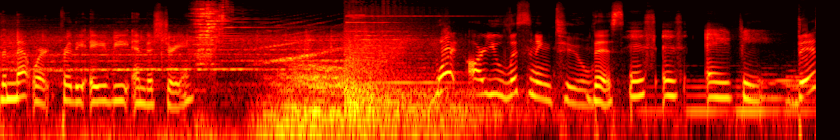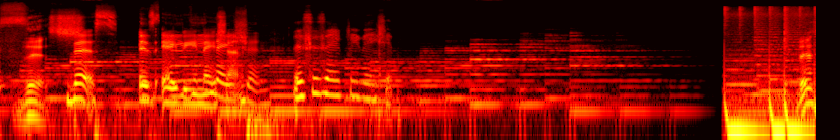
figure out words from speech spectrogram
the network for the AV industry. What are you listening to? This, This is AV. This This. this is AV, Nation. Nation. This is AV Nation. This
